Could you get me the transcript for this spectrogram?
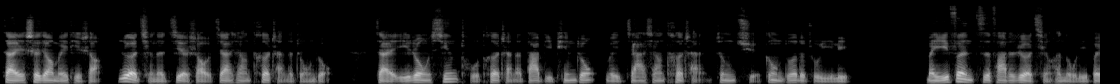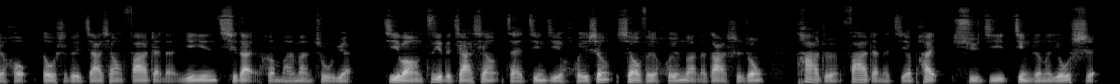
在社交媒体上热情地介绍家乡特产的种种，在一众新土特产的大比拼中，为家乡特产争取更多的注意力。每一份自发的热情和努力背后，都是对家乡发展的殷殷期待和满满祝愿。寄望自己的家乡在经济回升、消费回暖的大势中，踏准发展的节拍，蓄积竞争的优势，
